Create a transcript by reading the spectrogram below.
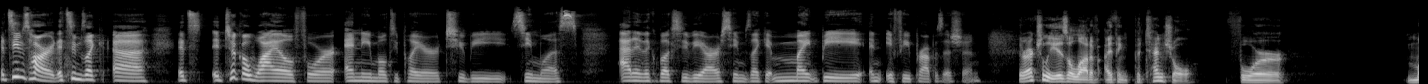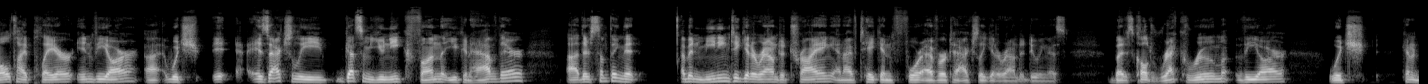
It seems hard. It seems like uh, it's it took a while for any multiplayer to be seamless. Adding the complexity VR seems like it might be an iffy proposition. there actually is a lot of I think potential for multiplayer in VR, uh, which is actually got some unique fun that you can have there. Uh, there's something that I've been meaning to get around to trying, and I've taken forever to actually get around to doing this. But it's called Rec Room VR, which kind of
